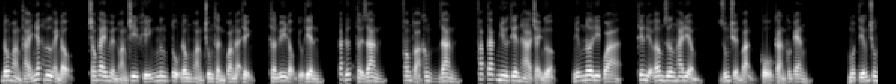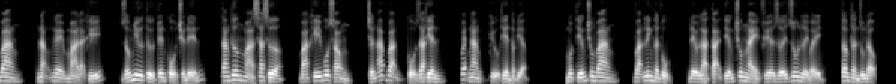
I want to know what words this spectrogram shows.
đông hoàng thái nhất hư ảnh động trong tay huyền hoàng chi khí ngưng tụ đông hoàng trung thần quang đại thịnh, thần uy động cửu thiên, cắt đứt thời gian, phong tỏa không gian, pháp tác như thiên hà chạy ngược, những nơi đi qua, thiên địa âm dương hai điểm, dung chuyển vạn cổ càn khôn keng. Một tiếng trung vang, nặng nghề mà đại khí, giống như từ tuyên cổ truyền đến tăng thương mà xa xưa, bá khí vô song, chấn áp vạn cổ gia thiên, quét ngang cửu thiên thập địa. Một tiếng trung vang, vạn linh thần phục, đều là tại tiếng trung này phía dưới run lẩy bẩy, tâm thần rung động.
